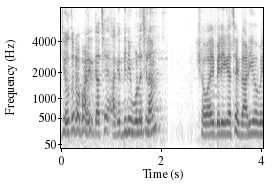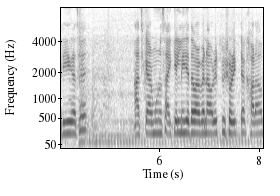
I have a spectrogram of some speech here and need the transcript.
যেহেতু ওটা বাড়ির কাছে, আগের দিনই বলেছিলাম। সবাই বেরিয়ে গেছে, গাড়িও বেরিয়ে গেছে। আজকে আর মনে সাইকেল নিয়ে যেতে পারবে না, ওর একটু শরীরটা খারাপ।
